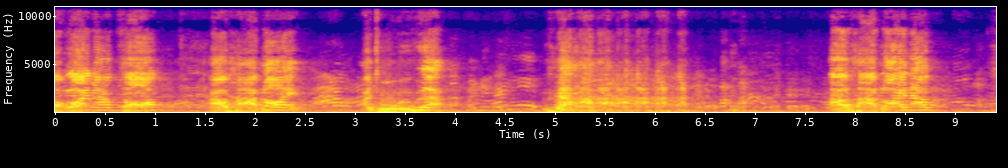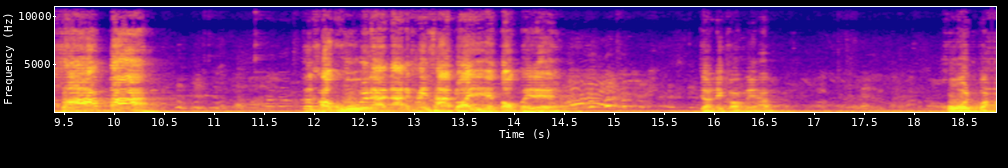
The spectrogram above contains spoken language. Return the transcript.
สองร้อยนับสองอ้าวสามร้อยอาชูมือเพื่อ ไม่มีใครชูอ้าวสามร้อยนับสามมาก็เขาขู่ขนาดนั้นใครสามร้อยอยากจะตกไปเลยหย่อนในกล่องเลยครับโหดว่ะ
